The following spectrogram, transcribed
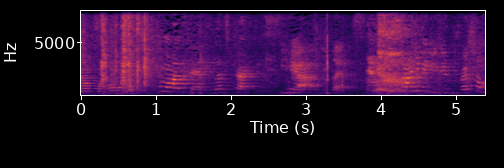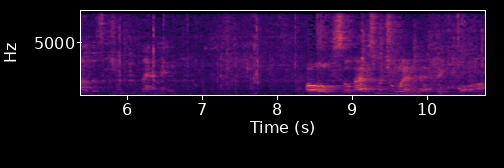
down some homework. Come on, Sandy, let's practice. Yeah, let's. Let's try to make a good impression on all those cute Letterman. Oh, so that's what you're wearing that thing for, huh?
